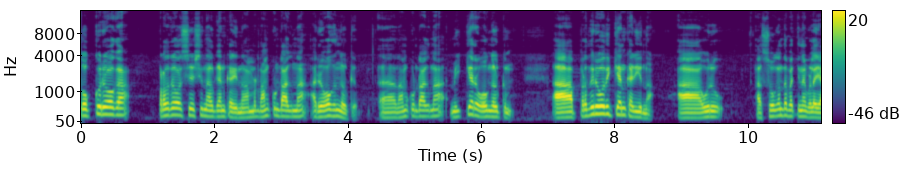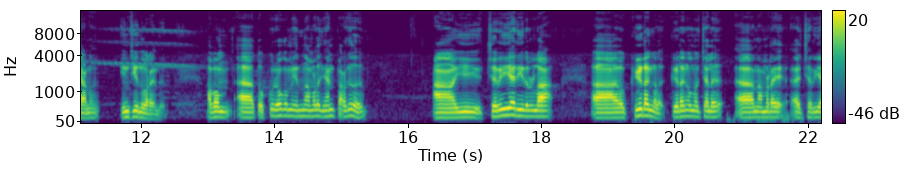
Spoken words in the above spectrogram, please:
ത്വക്ക് രോഗ പ്രതിരോധശേഷി നൽകാൻ കഴിയുന്ന നമ്മുടെ നമുക്കുണ്ടാകുന്ന രോഗങ്ങൾക്ക് നമുക്കുണ്ടാകുന്ന മിക്ക രോഗങ്ങൾക്കും പ്രതിരോധിക്കാൻ കഴിയുന്ന ഒരു സുഗന്ധപജ്ഞ വിളയാണ് ഇഞ്ചി എന്ന് പറയുന്നത്. അപ്പം ത്വക്കു രോഗം എന്ന് നമ്മൾ ഞാൻ പറഞ്ഞത് ഈ ചെറിയ രീതിയിലുള്ള കീടങ്ങൾ കീടങ്ങൾ എന്ന് വെച്ചാൽ നമ്മുടെ ചെറിയ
